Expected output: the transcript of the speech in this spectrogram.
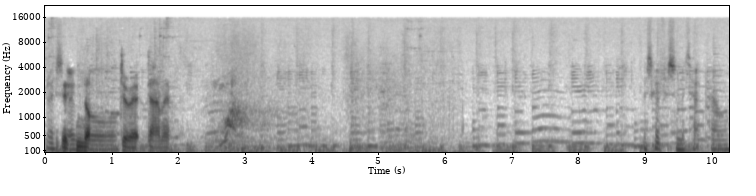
Let's Did go not for do it, damn it. Let's go for some attack power.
